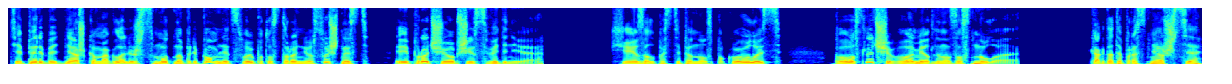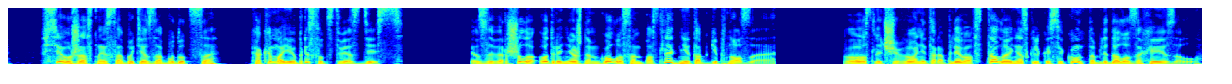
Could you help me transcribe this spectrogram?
Теперь бедняжка могла лишь смутно припомнить свою потустороннюю сущность и прочие общие сведения. Хейзел постепенно успокоилась, после чего медленно заснула. Когда ты проснешься, все ужасные события забудутся, как и мое присутствие здесь завершила Одри нежным голосом последний этап гипноза. После чего неторопливо встала и несколько секунд наблюдала за Хейзел.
